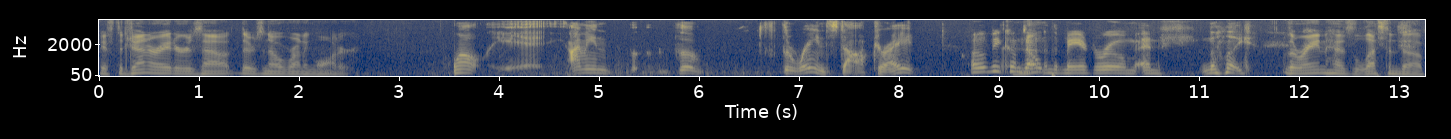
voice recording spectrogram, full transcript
If the generator is out, there's no running water. Well, eh, I mean, the the, the rain stopped, right? Obi comes Nope. out in the main room and like The rain has lessened up.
